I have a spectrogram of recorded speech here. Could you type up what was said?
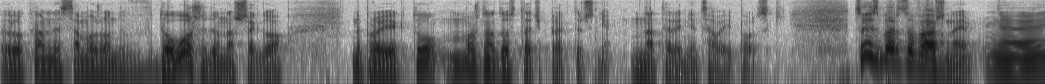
lokalny samorząd dołoży do naszego projektu można dostać praktycznie na terenie całej Polski. Co jest bardzo ważne, e,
